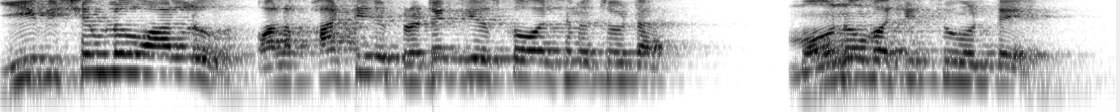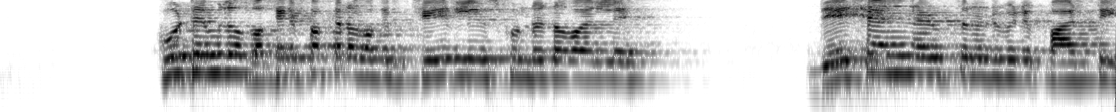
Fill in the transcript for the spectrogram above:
ఈ విషయంలో వాళ్ళు వాళ్ళ పార్టీని ప్రొటెక్ట్ చేసుకోవాల్సిన చోట మౌనం వహిస్తూ ఉంటే కూటమిలో ఒకరి పక్కన ఒకరి చైర్లు వేసుకుంటున్న వాళ్ళే. దేశాన్ని నడుపుతున్నటువంటి పార్టీ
